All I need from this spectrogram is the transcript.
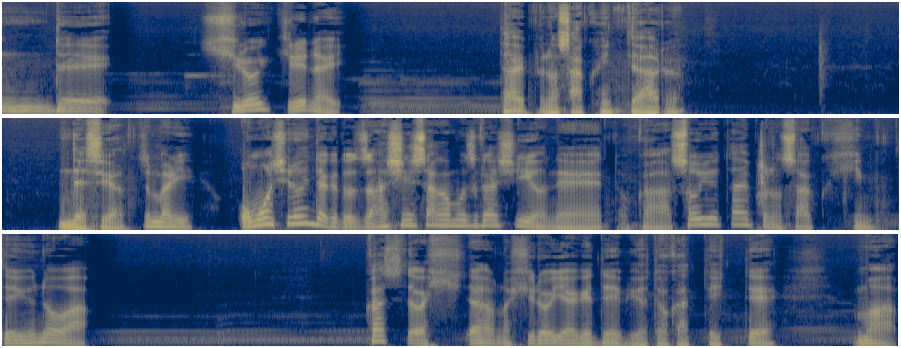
んで拾いきれないタイプの作品ってある？んですよ。つまり、面白いんだけど斬新さが難しいよねとか、そういうタイプの作品っていうのは、かつてはあの拾い上げデビューとかって言って、まあ、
